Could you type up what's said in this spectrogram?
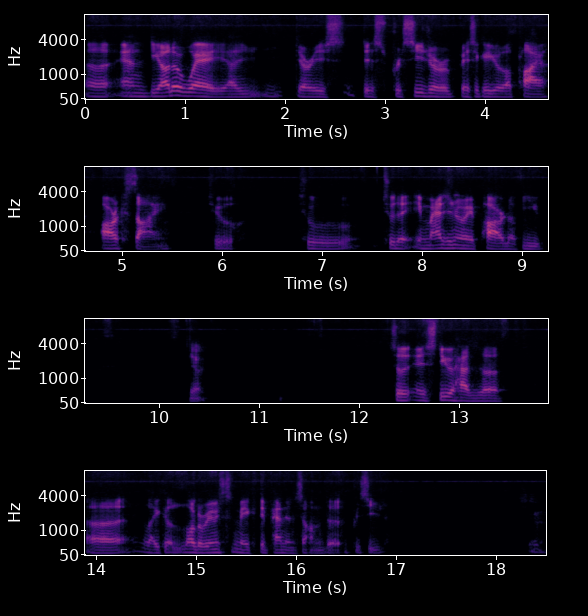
Uh, and the other way, uh, there is this procedure. Basically, you apply arcsine to to to the imaginary part of U. Yeah. So it still has a uh, like a logarithmic dependence on the procedure. Sure.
